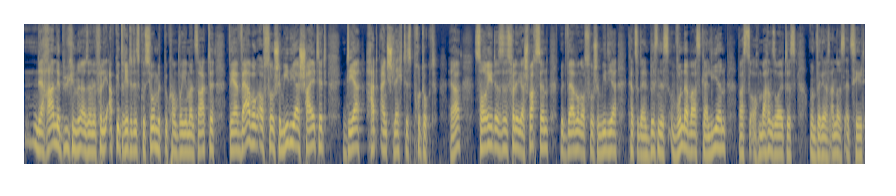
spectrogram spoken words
eine Hanebüchen, also eine völlig abgedrehte Diskussion mitbekommen, wo jemand sagte, wer Werbung auf Social Media schaltet, der hat ein schlechtes Produkt. Ja, sorry, das ist völliger Schwachsinn. Mit Werbung auf Social Media kannst du dein Business wunderbar skalieren, was du auch machen solltest. Und wer dir was anderes erzählt,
